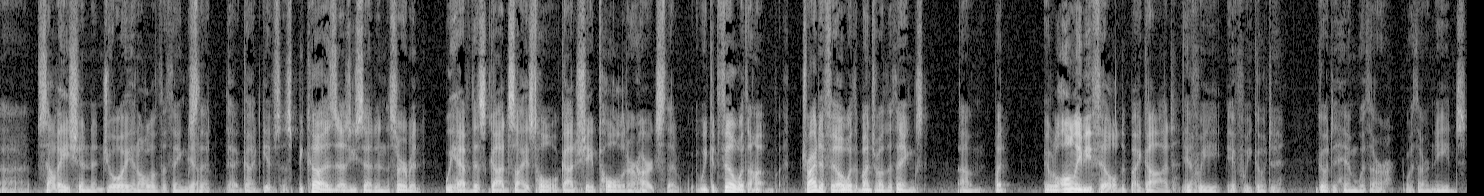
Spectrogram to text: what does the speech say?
uh, salvation and joy and all of the things Yeah. that, that God gives us. Because, as you said in the sermon, we have this God-sized hole, God-shaped hole in our hearts that we could fill with a try to fill with a bunch of other things, um, but it will only be filled by God Yeah. if we if we go to go to Him with our with our needs.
